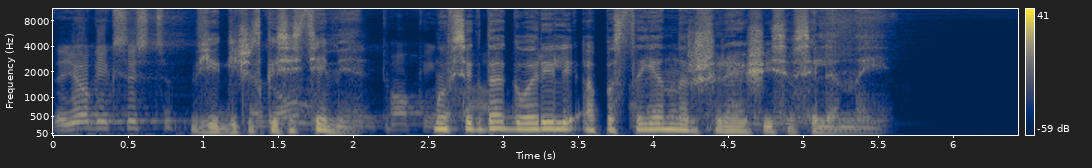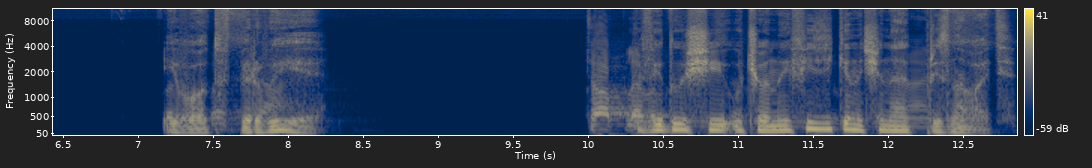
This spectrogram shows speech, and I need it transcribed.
В йогической системе мы всегда говорили о постоянно расширяющейся Вселенной. И вот впервые ведущие ученые физики начинают признавать,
